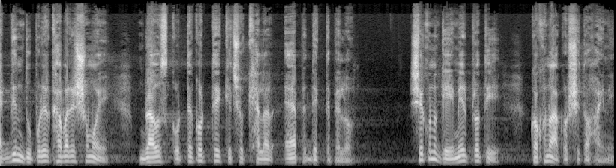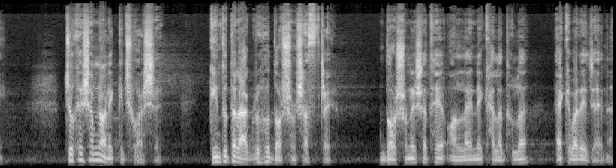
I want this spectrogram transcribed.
একদিন দুপুরের খাবারের সময় ব্রাউজ করতে করতে কিছু খেলার অ্যাপ দেখতে পেল। সে কোনো গেমের প্রতি কখনো আকর্ষিত হয়নি। চোখের সামনে অনেক কিছু আসে, কিন্তু তার আগ্রহ দর্শনশাস্ত্রে দর্শনের সাথে অনলাইনে খেলাধুলা একেবারে যায় না,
